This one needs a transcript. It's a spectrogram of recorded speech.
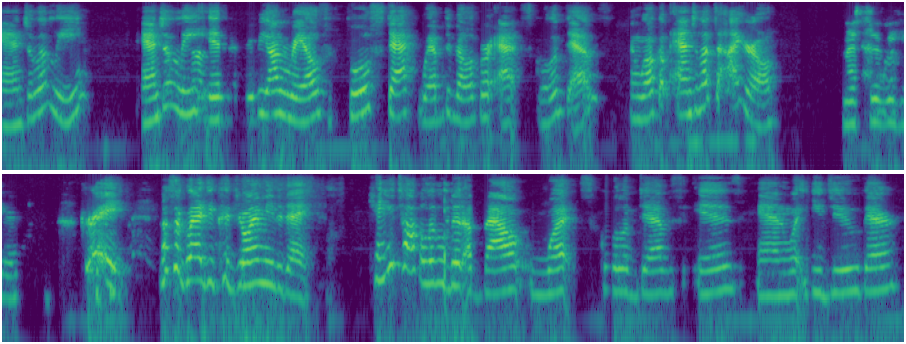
Angela Li. Angela Li is a Ruby on Rails full stack web developer at School of Devs. And welcome, Angela, to iGirl. Nice to be here. Great. I'm so glad you could join me today. Can you talk a little bit about what School of Devs is and what you do there?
